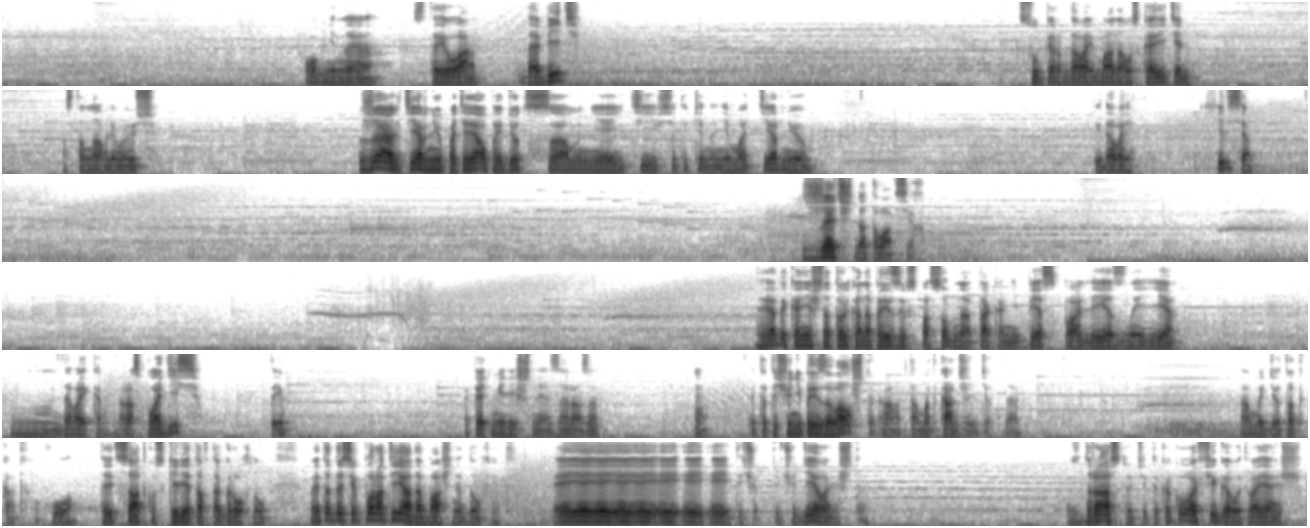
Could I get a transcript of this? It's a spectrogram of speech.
огненная стрела добить. Супер, давай, мана-ускоритель. Останавливаюсь. Жаль, тернию потерял, придется мне идти все-таки нанимать тернию. Ты давай, хилься. Сжечь дотла всех. Ряды, конечно, только на призыв способны, а так они бесполезные. Давай-ка, расплодись. Ты. Опять милишная, зараза. Этот еще не призывал, что ли? А, там откат же идет, да. Там идет откат. Ого, тридцатку скелетов-то грохнул. Это до сих пор от яда башня дохнет. Эй, эй, эй, эй, эй, эй, эй, ты что ты что делаешь-то? Здравствуйте, ты какого фига вытворяешь?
